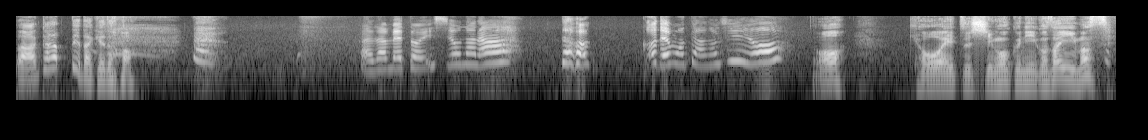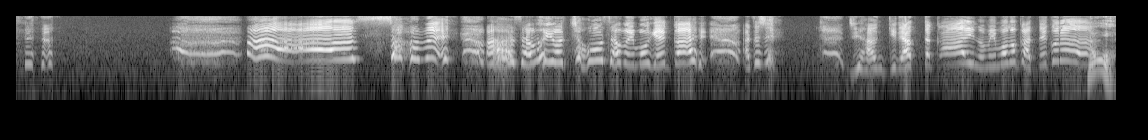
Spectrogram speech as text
分かってたけど。要と一緒ならどこでも楽しいよ。お強越至極にございます。あー寒い。あー寒いわ。超寒い。もう限界。私自販機であったかい飲み物買ってくる。お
